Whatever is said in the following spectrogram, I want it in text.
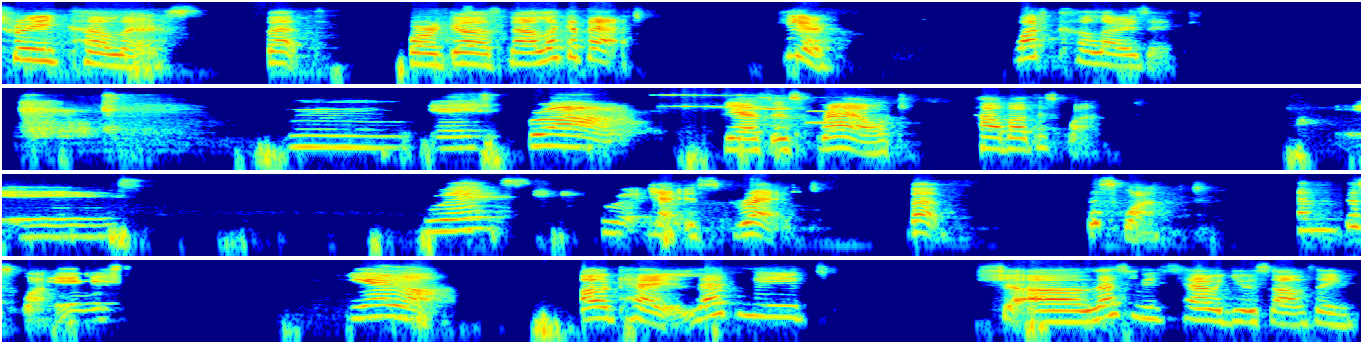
three colors. But for girls, now look at that. Here, what color is it? um, it's brown. Yes, it's brown. How about this one? It's red. Red. Yeah, it's red. But this one and this one. It's yellow. Okay, let me uh, let me tell you something.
